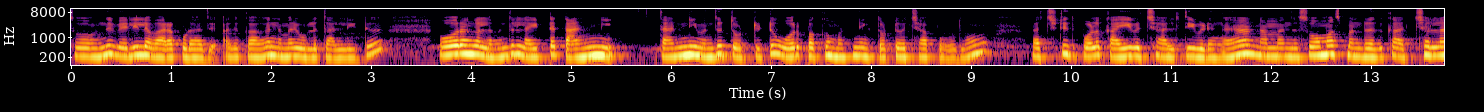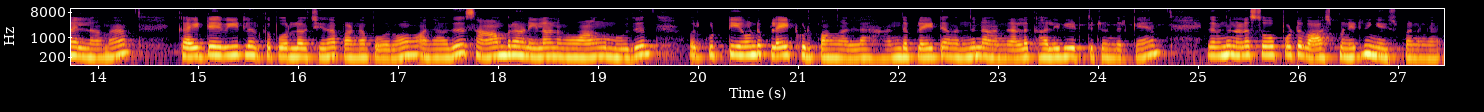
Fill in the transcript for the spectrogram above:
ஸோ வந்து வெளியில் வரக்கூடாது. அதுக்காக இந்த மாதிரி உள்ளே தள்ளிட்டு ஓரங்களில் வந்து லைட்டாக தண்ணி தண்ணி வந்து தொட்டுட்டு ஒரு பக்கம் மட்டும் நீங்கள் தொட்டு வச்சா போதும். வச்சுட்டு இது போல் கை வச்சு அழுத்தி விடுங்க. நம்ம இந்த சோமாஸ் பண்ணுறதுக்கு அச்செல்லாம் இல்லாமல் கைட்டே வீட்டில் இருக்க பொருளை வச்சு தான் பண்ண போகிறோம் அதாவது சாம்பிராணிலாம் நம்ம வாங்கும்போது ஒரு குட்டியோண்டு பிளேட் கொடுப்பாங்கல்ல அந்த பிளேட்டை வந்து நான் நல்லா கழுவி எடுத்துகிட்டு வந்திருக்கேன். இதை வந்து நல்லா சோப் போட்டு வாஷ் பண்ணிவிட்டு நீங்கள் யூஸ் பண்ணுங்கள்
